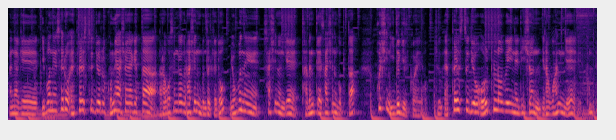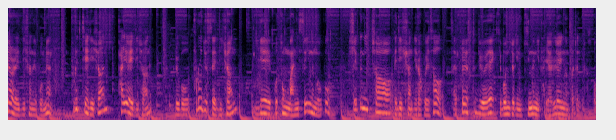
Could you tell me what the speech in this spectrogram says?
만약에 이번에 새로 FL 스튜디오를 구매하셔야겠다 라고 생각을 하시는 분들께도 요번에 사시는 게 다른 때 사시는 것보다 훨씬 이득일 거예요. 지금 FL 스튜디오 All Plugin Edition 이라고 하는 게 Compare Edition에 보면 Fruity Edition, Fire Edition 그리고 Producer Edition 이게 보통 많이 쓰이는 거고 Signature Edition이라고 해서 FL 스튜디오의 기본적인 기능이 다 열려있는 버전이라서.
